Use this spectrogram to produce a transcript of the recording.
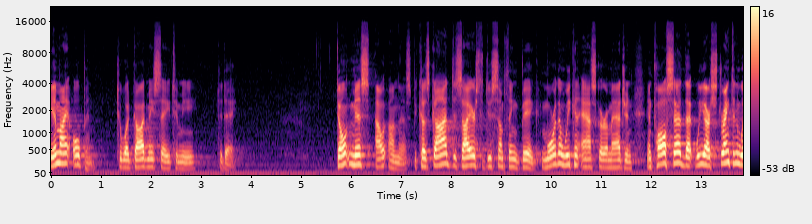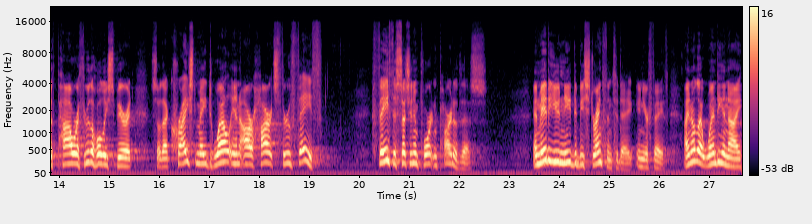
Am I open to what God may say to me today? Don't miss out on this because God desires to do something big, more than we can ask or imagine. And Paul said that we are strengthened with power through the Holy Spirit so that Christ may dwell in our hearts through faith. Faith is such an important part of this. And maybe you need to be strengthened today in your faith. I know that Wendy and I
